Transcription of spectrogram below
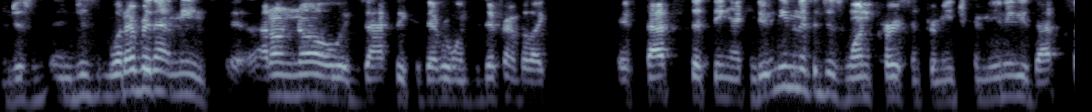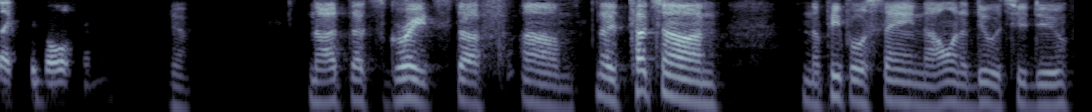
and just, and just whatever that means. I don't know exactly because everyone's different, but like, if that's the thing I can do, and even if it's just one person from each community, that's like the goal for me. Yeah. No, that's great stuff. Um, touch on you know people saying I want to do what you do.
